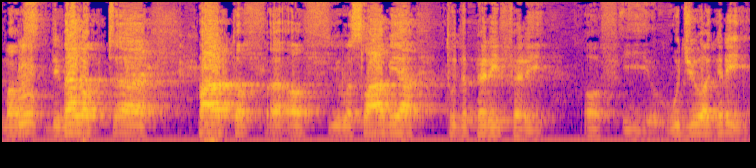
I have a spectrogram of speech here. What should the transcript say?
most mm. developed uh, part of, uh, of Yugoslavia to the periphery of EU. Would you agree?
